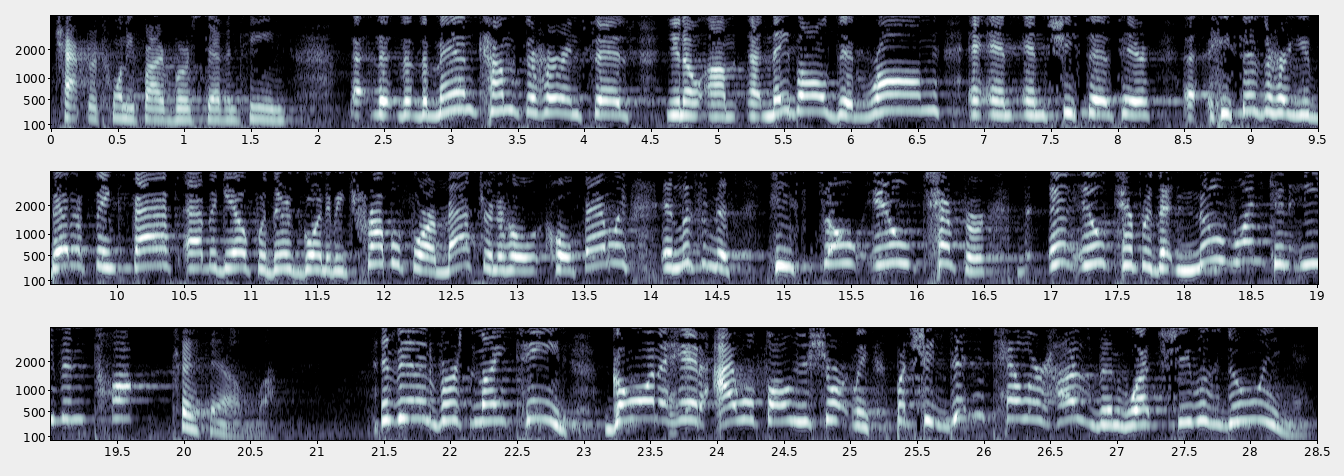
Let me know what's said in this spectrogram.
chapter 25, verse 17, uh, the, the, the man comes to her and says, you know, um, uh, Nabal did wrong. And, and, and she says here, uh, he says to her, you better think fast, Abigail, for there's going to be trouble for our master and the whole, whole family. And listen to this. He's so ill-tempered, ill-tempered that no one can even talk to him. And then in verse 19, go on ahead, I will follow you shortly. But she didn't tell her husband what she was doing.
